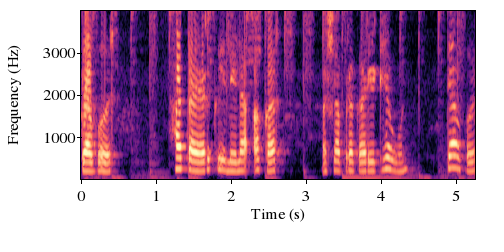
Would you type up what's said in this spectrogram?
त्यावर हा तयार केलेला आकार अशा प्रकारे ठेवून त्यावर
